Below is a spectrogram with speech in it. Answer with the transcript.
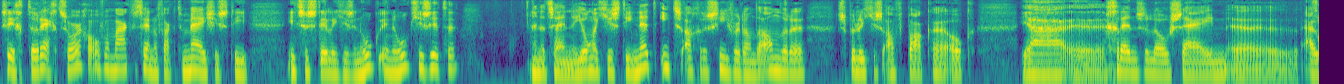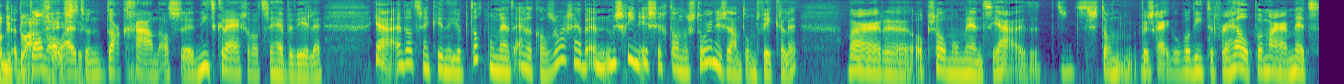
zich terecht zorgen over maakt. Het zijn dan vaak de meisjes die iets te stilletjes in een, hoek, in een hoekje zitten... En dat zijn de jongetjes die net iets agressiever dan de andere spulletjes afpakken. Ook ja, eh, grenzeloos zijn. eh, uit, die dan al uit hun dak gaan als ze niet krijgen wat ze hebben willen. Ja, en dat zijn kinderen die op dat moment eigenlijk al zorg hebben. En misschien is zich dan een stoornis aan het ontwikkelen. Waar eh, op zo'n moment, ja, het is dan waarschijnlijk ook wel niet te verhelpen. Maar met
